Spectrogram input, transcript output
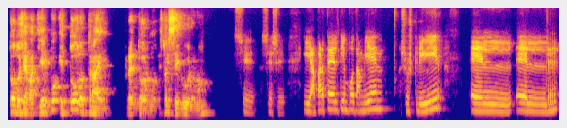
todo lleva tiempo y todo trae retorno. Estoy seguro, ¿no? Sí, sí, sí. Y aparte del tiempo también, suscribir el,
